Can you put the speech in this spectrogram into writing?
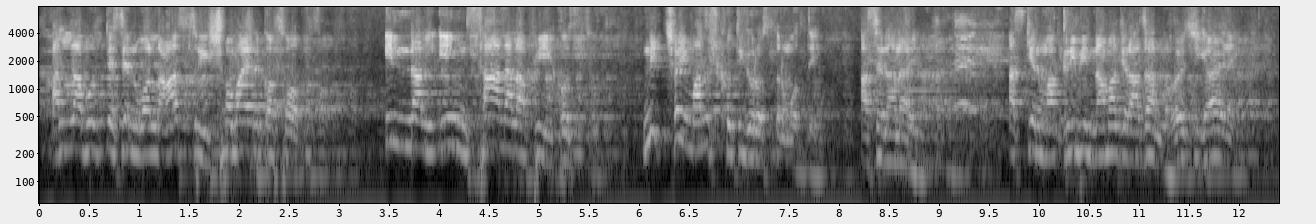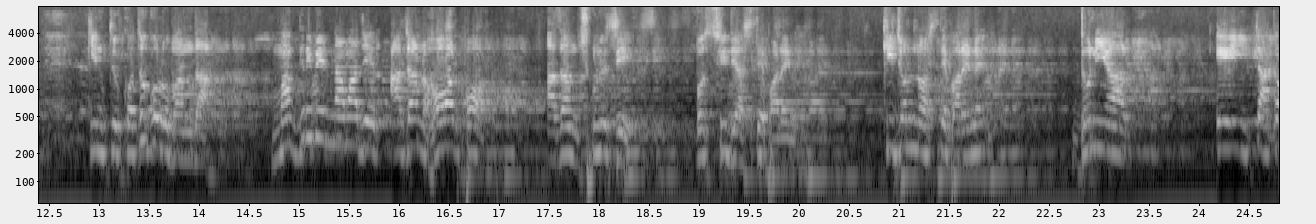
আল্লাহ বলতেছেন, ওয়াল আসরি, সময়ের কসম ইন্নাল ইনসান আলাফি খুসর নিশ্চয়ই মানুষ ক্ষতিগ্রস্তর মধ্যে। আছে না নাই? আজকের মাগরিবির নামাজের আজান হয়েছে হয় নাই? কিন্তু কতগুলো বান্দা মাগরিবের নামাজের আজান হওয়ার পর আজান শুনেছে, মসজিদে আসতে পারে না কি জন্য আসতে পারে না দুনিয়ার এই টাকা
